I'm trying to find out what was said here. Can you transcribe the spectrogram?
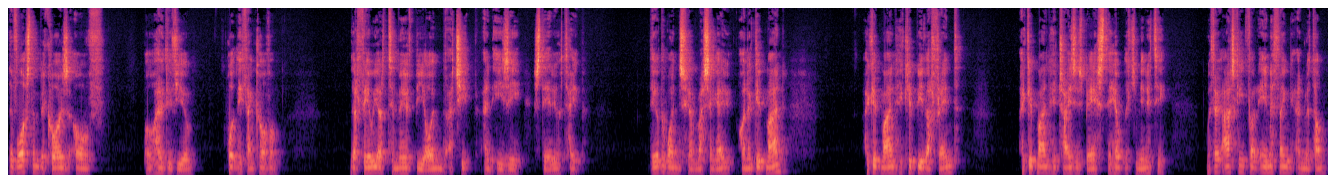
They've lost him because of, well, how they view him, what they think of him, their failure to move beyond a cheap and easy stereotype. They're the ones who are missing out on a good man, a good man who could be their friend, a good man who tries his best to help the community without asking for anything in return.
